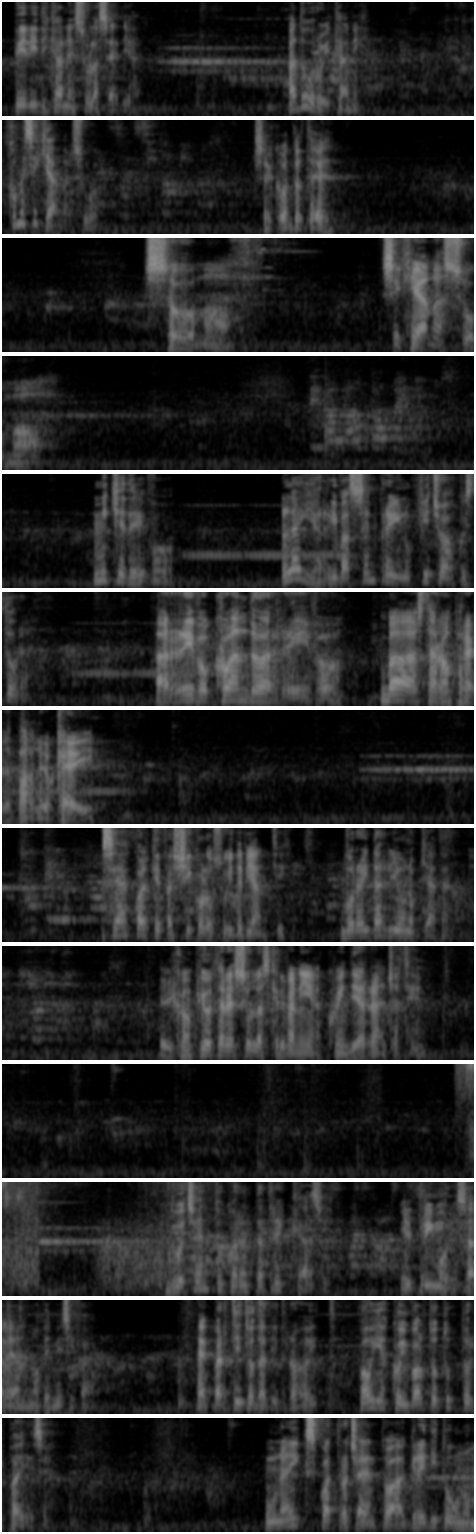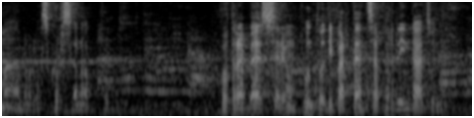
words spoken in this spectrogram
Peli di cane sulla sedia. Adoro i cani. Come si chiama il suo? Secondo te? Sumo. Si chiama Sumo. Mi chiedevo, lei arriva sempre in ufficio a quest'ora? Arrivo quando arrivo. Basta rompere le palle, ok? Se ha qualche fascicolo sui devianti, vorrei dargli un'occhiata. Il computer è sulla scrivania, quindi arrangiati. ...243 casi. Il primo risale a nove mesi fa. È partito da Detroit, poi ha coinvolto tutto il paese. Una X400 ha aggredito un umano la scorsa notte. Potrebbe essere un punto di partenza per l'indagine.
